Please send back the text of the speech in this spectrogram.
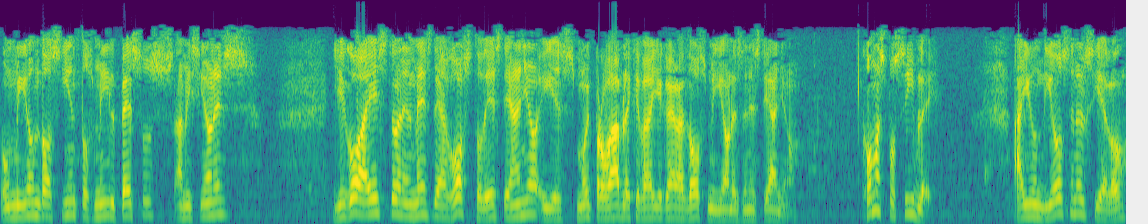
un millón doscientos mil pesos a misiones. Llegó a esto en el mes de agosto de este año y es muy probable que va a llegar a dos millones en este año. ¿Cómo es posible? Hay un Dios en el cielo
